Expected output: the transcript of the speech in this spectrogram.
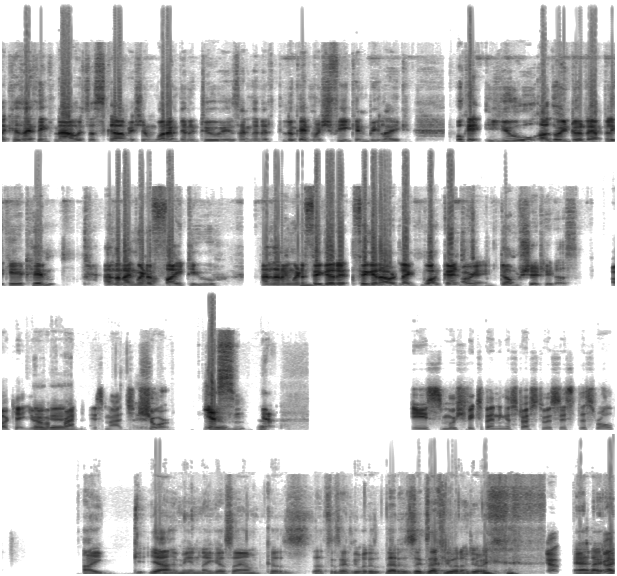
because I think now it's a skirmish, and what I'm gonna do is I'm gonna look at Mushfiq and be like, "Okay, you are going to replicate him, and then I'm going to Ah. fight you, and then I'm going to Hmm. figure it, figure out like what kinds Okay. of dumb shit he does." Okay, you have Okay. a practice match. Sure. Yes. Mhm. Yeah. Is Mushfiq spending a stress to assist this roll? I yeah, I mean, I guess I am because that's exactly what is, that is exactly what I'm doing. Yep. and I, I,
